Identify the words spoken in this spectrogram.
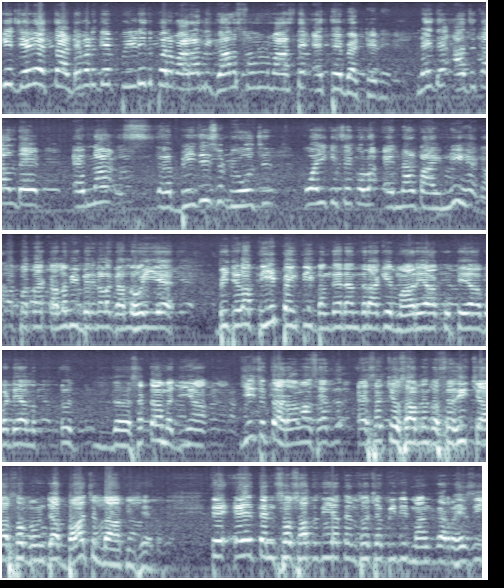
ਕਿ ਜਿਹੜੇ ਤੁਹਾਡੇ ਵਰਗੇ ਪੀੜਿਤ ਪਰਿਵਾਰਾਂ ਦੀ ਗੱਲ ਸੁਣਨ ਵਾਸਤੇ ਇੱਥੇ ਬੈਠੇ ਨੇ। ਨਹੀਂ ਤੇ ਅੱਜ ਕੱਲ ਦੇ ਇੰਨਾ ਬਿਜ਼ੀ ਸ਼ਡਿਊਲ 'ਚ ਕੋਈ ਕਿਸੇ ਕੋਲ ਇੰਨਾ ਟਾਈਮ ਨਹੀਂ ਹੈਗਾ। ਪਤਾ ਕੱਲ ਵੀ ਮੇਰੇ ਨਾਲ ਗੱਲ ਹੋਈ ਹੈ ਵੀ ਜਿਹੜਾ 30 35 ਬੰਦੇ ਨੇ ਅੰਦਰ ਆ ਕੇ ਮਾਰਿਆ, ਕੁੱਟਿਆ ਵੱਡਿਆ ਸੱਟਾਂ ਵੱਜੀਆਂ, ਜਿਸ ਚ ਧਾਰਾਵਾਂ ਸ਼ਾਇਦ ਐਸਐਚਓ ਸਾਹਿਬ ਨੇ ਦੱਸਿਆ ਸੀ 452 ਬਾਅਦ ਚ ਲਾਤੀ ਸ਼ਾਇਦ ਤੇ ਇਹ 307 ਦੀ ਆ 326 ਦੀ ਮੰਗ ਕਰ ਰਹੇ ਸੀ।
